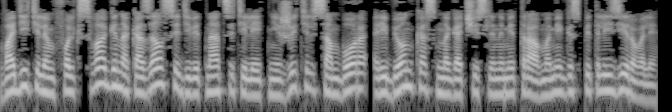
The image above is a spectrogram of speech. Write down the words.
Водителем Volkswagen оказался 19-летний житель Самбора, ребенка с многочисленными травмами госпитализировали.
